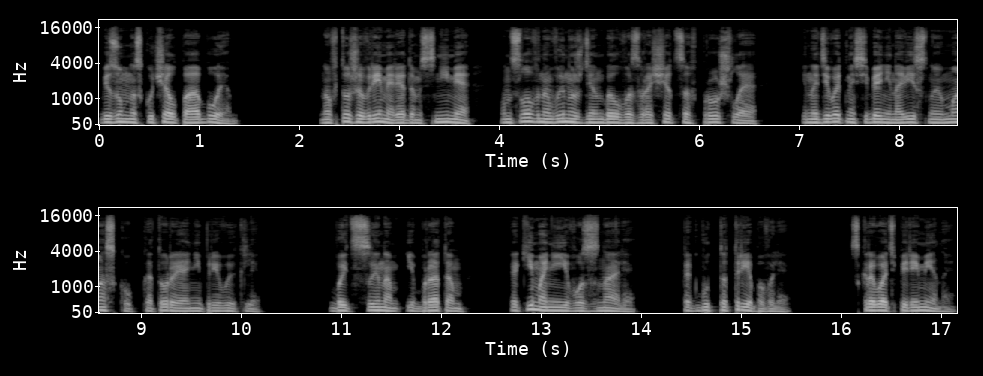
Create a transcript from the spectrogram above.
безумно скучал по обоим. Но в то же время рядом с ними он словно вынужден был возвращаться в прошлое и надевать на себя ненавистную маску, к которой они привыкли. Быть сыном и братом, каким они его знали, как будто требовали. Скрывать перемены.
